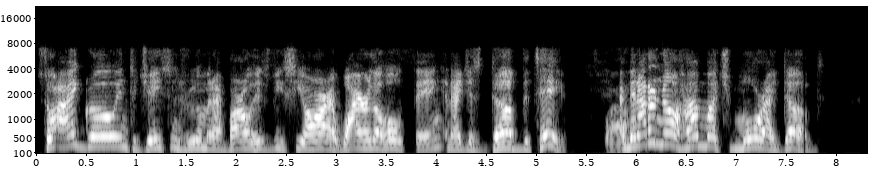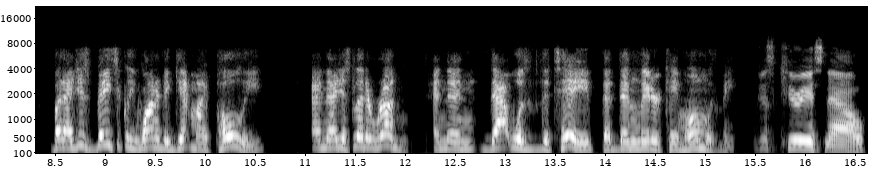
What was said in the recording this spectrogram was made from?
So I go into Jason's room and I borrow his VCR, I wire the whole thing, and I just dub the tape. wow. And then I don't know how much more I dubbed, but I just basically wanted to get my Poley and I just let it run. And then that was the tape that then later came home with me. I'm just curious now.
